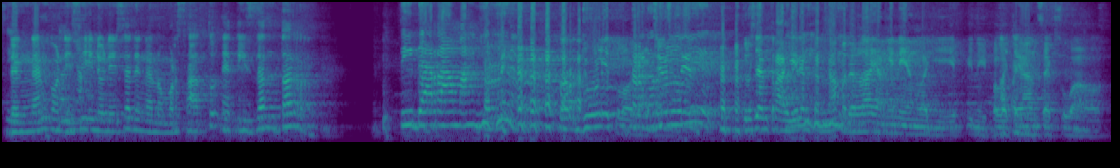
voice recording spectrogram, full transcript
Dengan kondisi Banyak. Indonesia dengan nomor satu netizen ter tidak ramahnya. Terjulit loh. Terjulit. Terus yang terakhir yang keenam adalah yang ini yang lagi ini pelecehan seksual.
